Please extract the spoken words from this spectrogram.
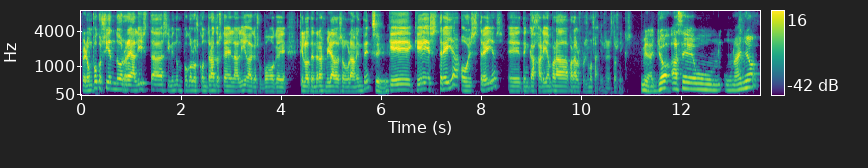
pero un poco siendo realistas y viendo un poco los contratos que hay en la liga, que supongo que, lo tendrás mirado seguramente, ¿qué, estrella o estrellas eh, te encajarían para, los próximos años en estos Knicks? Mira, yo hace un, un año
